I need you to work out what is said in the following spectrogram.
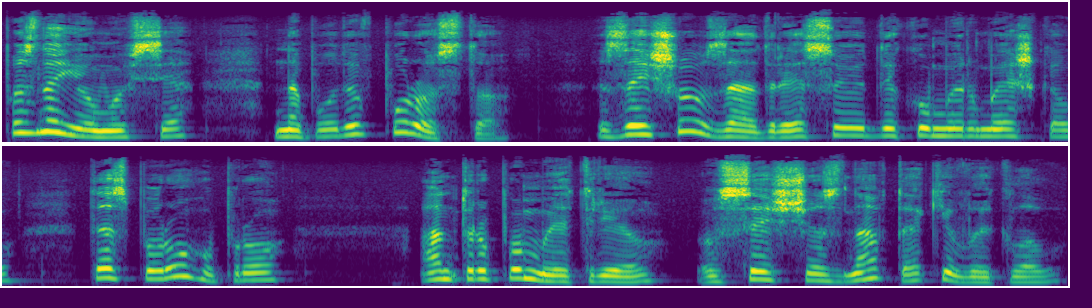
Познайомився на подив просто, зайшов за адресою, де кумир мешкав, та з порогу про антропометрію, все, що знав, так і виклав.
